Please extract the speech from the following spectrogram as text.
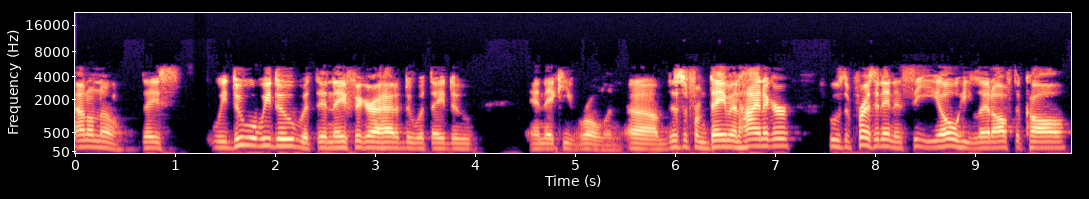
I don't know. They, we do what we do, but then they figure out how to do what they do, and they keep rolling. Um, this is from Damon Hininger, who's the president and CEO. He led off the call.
